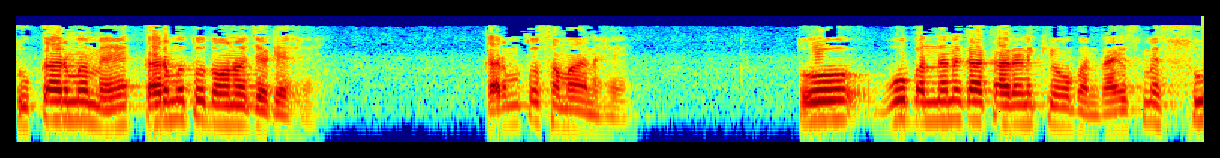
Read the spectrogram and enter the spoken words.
सुकर्म में कर्म तो दोनों जगह है। कर्म तो समान है। तो वो बंधन का कारण क्यों बन रहा है? उसमें सु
